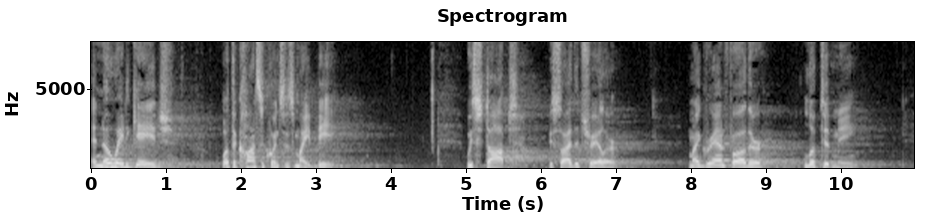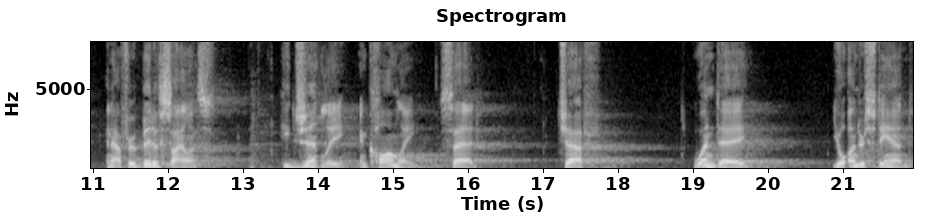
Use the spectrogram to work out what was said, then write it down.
and no way to gauge what the consequences might be. We stopped beside the trailer. My grandfather looked at me, and after a bit of silence, he gently and calmly said, Jeff, one day you'll understand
